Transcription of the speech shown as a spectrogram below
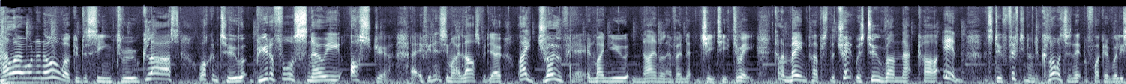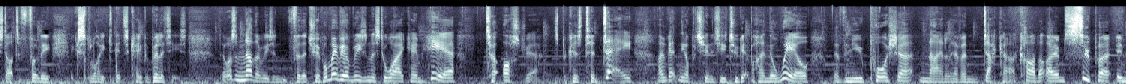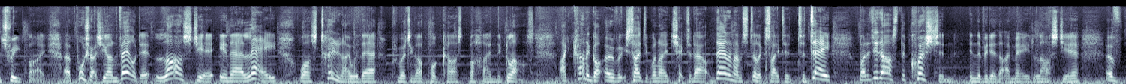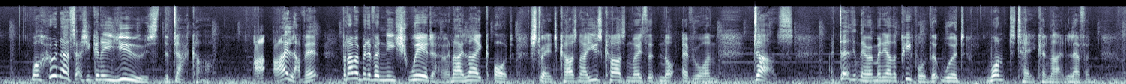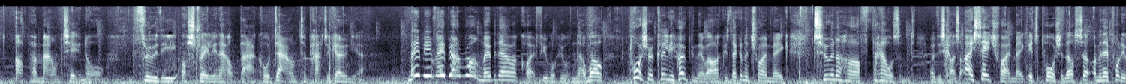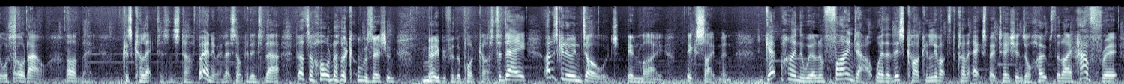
Hello one and all, welcome to Seen Through Glass. Welcome to beautiful snowy Austria. Uh, if you didn't see my last video, I drove here in my new 911 GT3. Kind of main purpose of the trip was to run that car in and to do 1500 kilometers in it before I could really start to fully exploit its capabilities. There was another reason for the trip, or maybe a reason as to why I came here, to Austria. It's because today I'm getting the opportunity to get behind the wheel of the new Porsche 911 Dakar, a car that I am super intrigued by. Uh, Porsche actually unveiled it last year in LA whilst Tony and I were there promoting our podcast Behind the Glass. I kind of got overexcited when I checked it out then and I'm still excited today, but I did ask the question in the video that I made last year of, well, who on earth's actually going to use the Dakar? I, I, love it, but I'm a bit of a niche weirdo and I like odd, strange cars and I use cars in ways that not everyone does. I don't think there are many other people that would want to take a 911 up a mountain or through the Australian outback or down to Patagonia. Maybe, maybe I'm wrong. Maybe there are quite a few more people than that. Well, Porsche are clearly hoping there are because they're going to try and make two and a half thousand of these cars. I say try and make. It's Porsche. They'll sell. I mean, they're probably all sold out, aren't they? Because collectors and stuff. But anyway, let's not get into that. That's a whole nother conversation, maybe for the podcast. Today, I'm just going to indulge in my excitement, get behind the wheel and find out whether this car can live up to the kind of expectations or hopes that I have for it,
